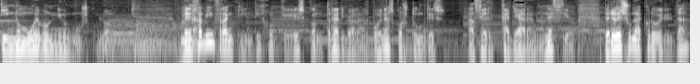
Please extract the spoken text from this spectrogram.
y no muevo ni un músculo. Benjamin Franklin dijo que es contrario a las buenas costumbres hacer callar a un necio, pero es una crueldad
